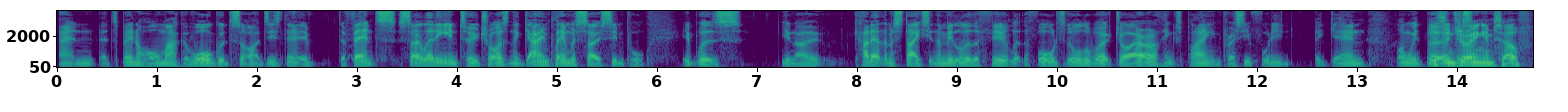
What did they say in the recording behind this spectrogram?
and it's been a hallmark of all good sides, is their defence. So letting in two tries, and the game plan was so simple. It was, you know, cut out the mistakes in the middle of the field, let the forwards do all the work. Jai Arrow, I think, is playing impressive footy again, along with Bird. He's enjoying himself.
